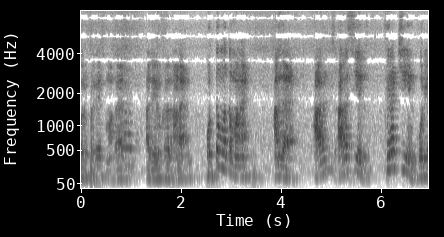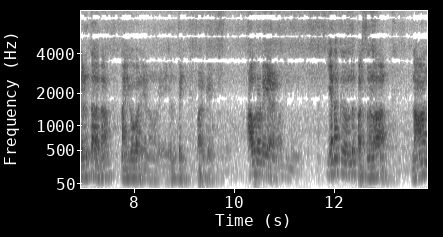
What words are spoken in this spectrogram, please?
ஒரு பிரதேசமாக அது இருக்கிறதுனால ஒட்டுமொத்தமான அந்த அரசியல் திரட்சியின் ஒரு எழுத்தாக தான் நான் யுகபாரதியனுடைய எழுத்தை பார்க்கிறேன். அவருடைய எனக்கு வந்து பர்சனலா நான்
